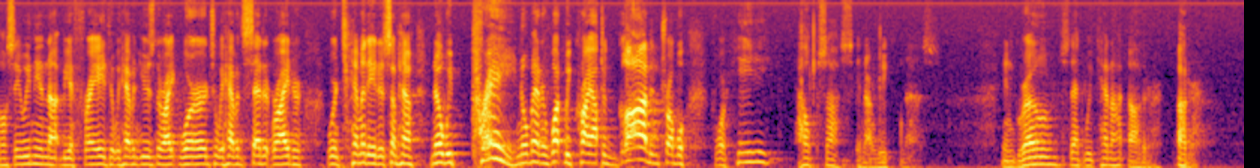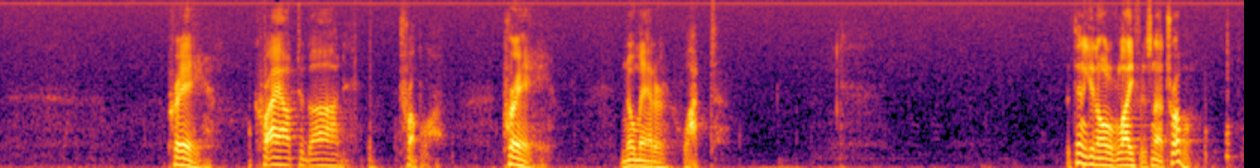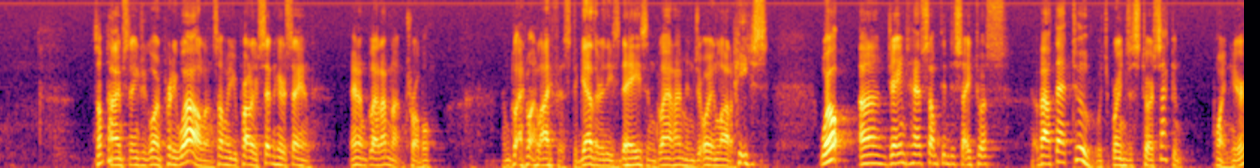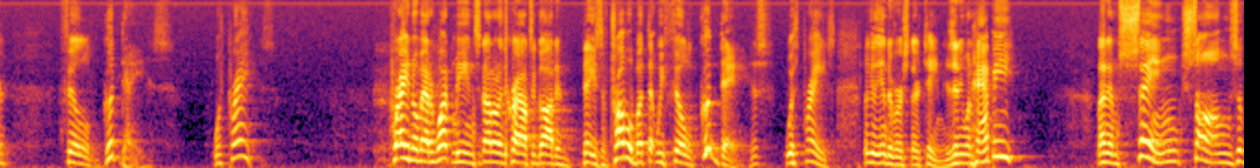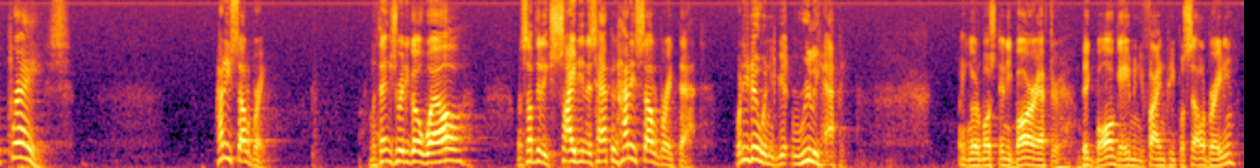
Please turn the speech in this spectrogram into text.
Oh, see, we need not be afraid that we haven't used the right words or we haven't said it right or we're intimidated somehow. No, we pray no matter what. We cry out to God in trouble, for He helps us in our weakness, in groans that we cannot utter. utter. Pray, cry out to God in trouble. Pray no matter what. Then again, all of life is not trouble. Sometimes things are going pretty well, and some of you probably sitting here saying, Man, I'm glad I'm not in trouble. I'm glad my life is together these days. I'm glad I'm enjoying a lot of peace. Well, uh, James has something to say to us about that too, which brings us to our second point here. Fill good days with praise. Pray no matter what means not only to cry out to God in days of trouble, but that we fill good days with praise. Look at the end of verse 13. Is anyone happy? Let him sing songs of praise. How do you celebrate? When things really go well, when something exciting has happened, how do you celebrate that? What do you do when you get really happy? You can go to most any bar after a big ball game and you find people celebrating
